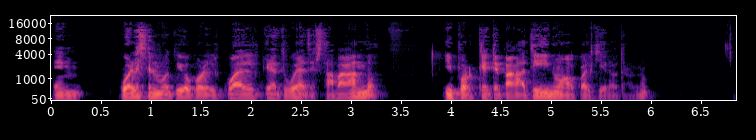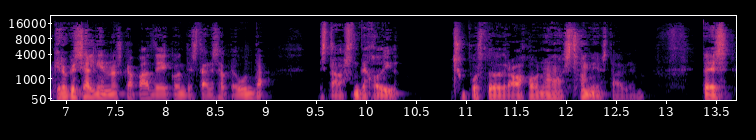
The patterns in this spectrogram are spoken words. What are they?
en cuál es el motivo por el cual Creatwea te está pagando y por qué te paga a ti y no a cualquier otro, ¿no? Creo que si alguien no es capaz de contestar esa pregunta, está bastante jodido. Su puesto de trabajo no está muy estable. Entonces,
